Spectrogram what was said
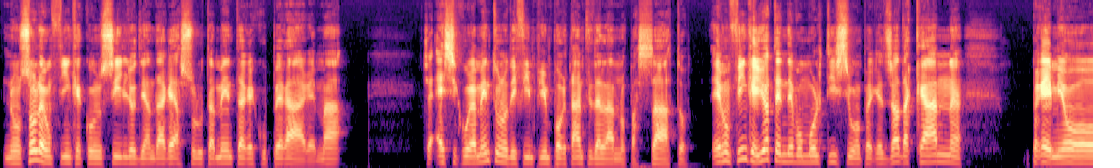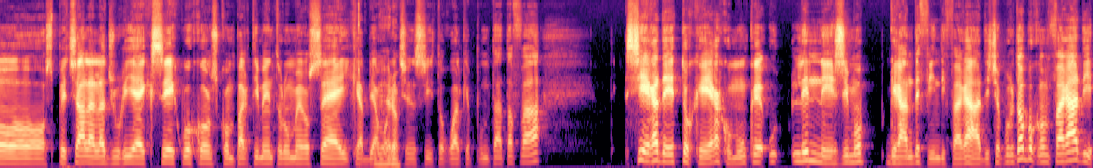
non solo è un film che consiglio di andare assolutamente a recuperare, ma cioè, è sicuramente uno dei film più importanti dell'anno passato. Era un film che io attendevo moltissimo, perché già da Cannes premio speciale alla giuria ex equo con scompartimento numero 6 che abbiamo Vero. recensito qualche puntata fa si era detto che era comunque l'ennesimo grande film di Faradi. Cioè, purtroppo con Faradi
